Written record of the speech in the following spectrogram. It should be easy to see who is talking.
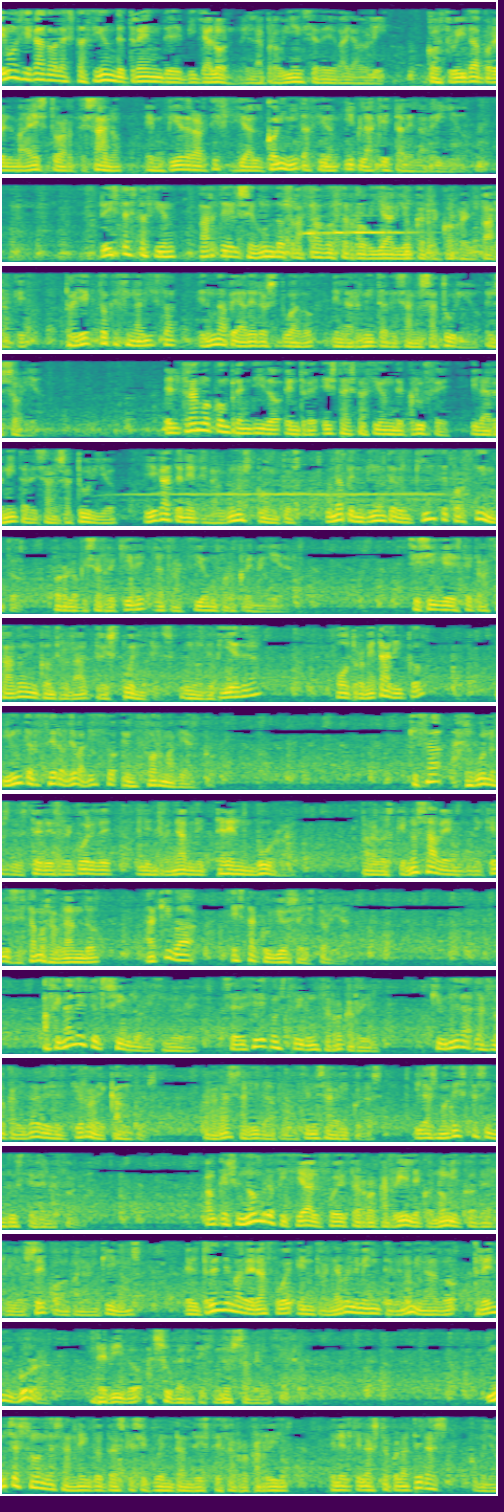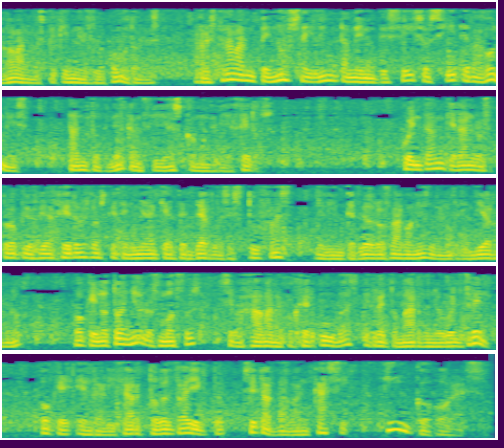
Speaker 1: Hemos llegado a la estación de tren de Villalón, en la provincia de Valladolid, construida por el maestro artesano en piedra artificial con imitación y plaqueta de ladrillo. De esta estación parte el segundo trazado ferroviario que recorre el parque, trayecto que finaliza en un apeadero situado en la ermita de San Saturio, en Soria. El tramo comprendido entre esta estación de cruce y la ermita de San Saturio llega a tener en algunos puntos una pendiente del 15%, por lo que se requiere la tracción por cremallera. Si sigue este trazado encontrará tres puentes, uno de piedra, otro metálico y un tercero levadizo en forma de arco. Quizá algunos de ustedes recuerde el entrañable tren burra. Para los que no saben de qué les estamos hablando, Aquí va esta curiosa historia. A finales del siglo XIX se decide construir un ferrocarril que uniera las localidades de Tierra de Campos para dar salida a producciones agrícolas y las modestas industrias de la zona. Aunque su nombre oficial fue Ferrocarril Económico de Río Seco a Palanquinos, el tren de madera fue entrañablemente denominado Tren Burra, debido a su vertiginosa velocidad. Muchas son las anécdotas que se cuentan de este ferrocarril en el que las chocolateras, como llamaban las pequeñas locomotoras, arrastraban penosa y lentamente seis o siete vagones, tanto de mercancías como de viajeros. Cuentan que eran los propios viajeros los que tenían que atender las estufas y el interior de los vagones durante el invierno, o que en otoño los mozos se bajaban a coger uvas y retomar de nuevo el tren, o que en realizar todo el trayecto se tardaban casi cinco horas.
